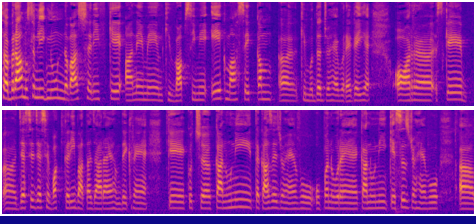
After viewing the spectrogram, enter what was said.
सबरा मुस्लिम लीग नून नवाज़ शरीफ के आने में उनकी वापसी में एक माह से कम आ, की मुद्दत जो है वो रह गई है। और इसके जैसे जैसे वक्त करीब आता जा रहा है हम देख रहे हैं कि कुछ कानूनी तकाजे जो हैं वो ओपन हो रहे हैं। कानूनी केसेस जो हैं वो आ,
